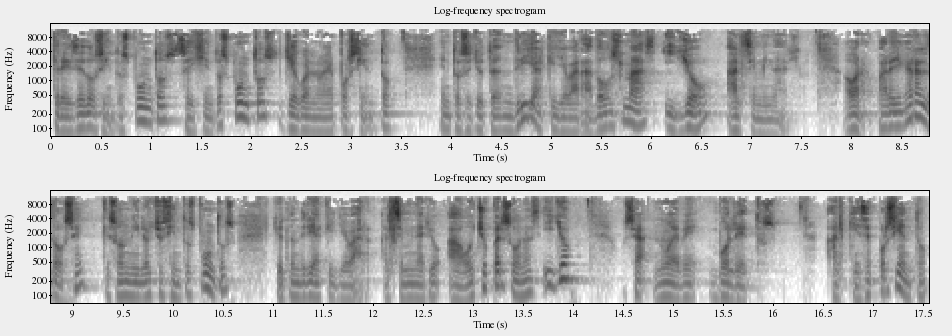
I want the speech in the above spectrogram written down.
Tres de 200 puntos, 600 puntos, llego al 9%. Entonces yo tendría que llevar a dos más y yo al seminario. Ahora, para llegar al 12, que son 1800 puntos, yo tendría que llevar al seminario a 8 personas y yo, o sea, 9 boletos. Al 15%,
